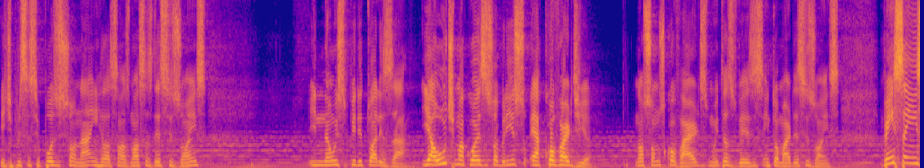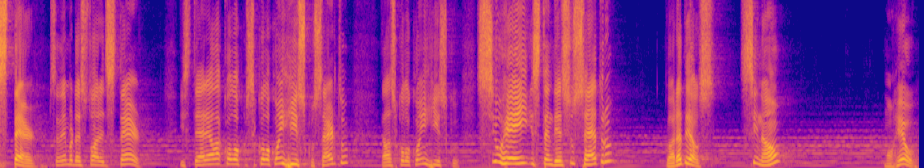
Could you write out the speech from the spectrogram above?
a gente precisa se posicionar em relação às nossas decisões e não espiritualizar. E a última coisa sobre isso é a covardia. Nós somos covardes muitas vezes em tomar decisões. Pensa em Esther. Você lembra da história de Esther? Esther ela colocou, se colocou em risco, certo? Ela se colocou em risco. Se o rei estendesse o cetro, glória a Deus. Se não, morreu.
